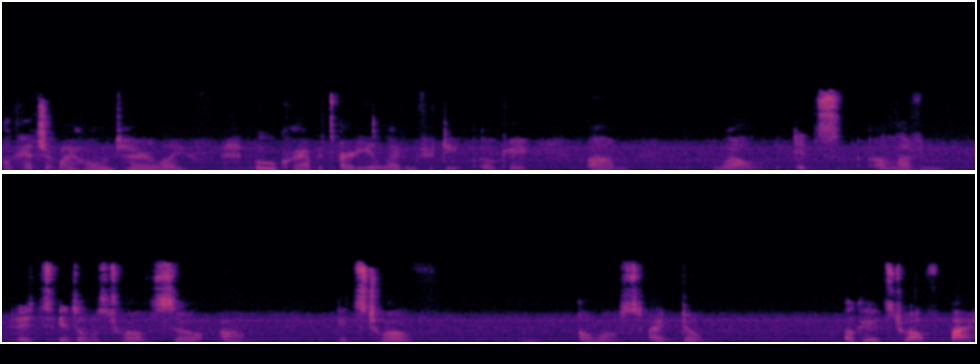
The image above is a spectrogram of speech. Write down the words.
I'll catch up my whole entire life. Ooh, crap, it's already 11.50. Okay, um, well, it's 11, it's, it's almost 12, so, um, it's 12, almost. I don't Okay, it's 12. Bye.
